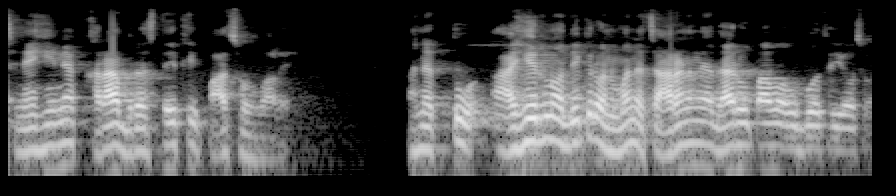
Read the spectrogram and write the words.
સ્નેહીને ખરાબ રસ્તેથી પાછો વાળે. અને તું આહિરનો દીકરો ને મને ચારણને દારૂ પાવા ઊભો થયો છો.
